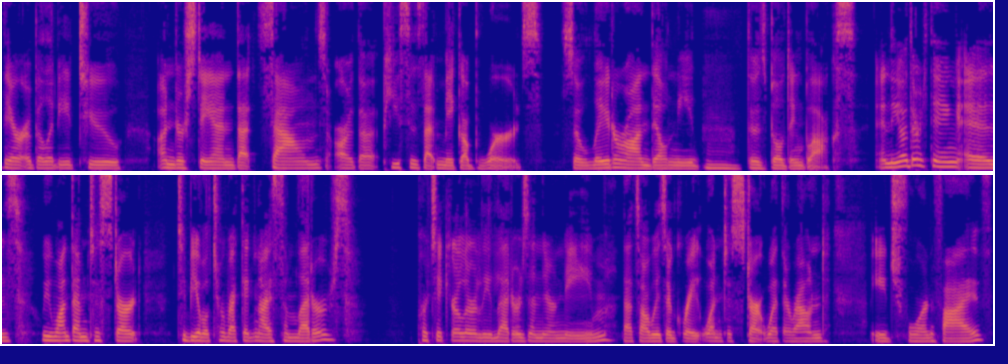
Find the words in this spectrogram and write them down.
their ability to understand that sounds are the pieces that make up words. So later on, they'll need mm. those building blocks. And the other thing is we want them to start to be able to recognize some letters particularly letters in their name. That's always a great one to start with around age four and five.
